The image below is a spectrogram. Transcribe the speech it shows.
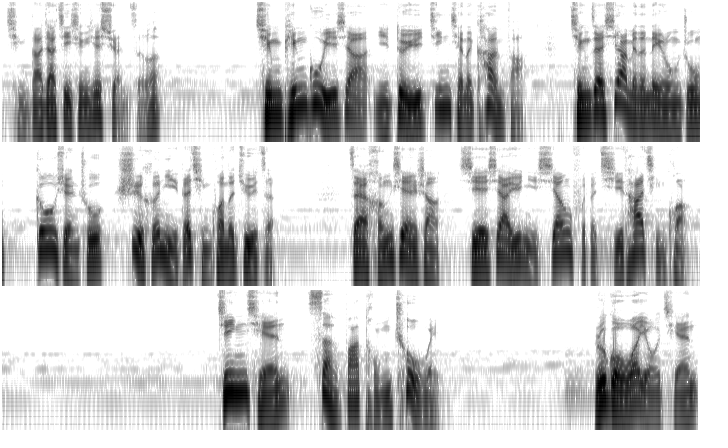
请大家进行一些选择，请评估一下你对于金钱的看法，请在下面的内容中。勾选出适合你的情况的句子，在横线上写下与你相符的其他情况。金钱散发铜臭味。如果我有钱，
